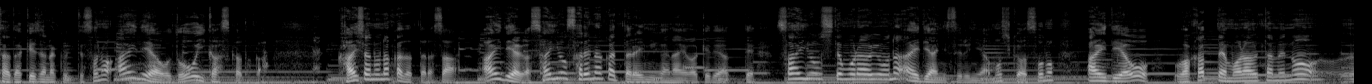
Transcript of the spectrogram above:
ただけじゃなくってそのアイデアをどう生かすかとか会社の中だったらさアイデアが採用されなかったら意味がないわけであって採用してもらうようなアイデアにするにはもしくはそのアイデアを分かってもらうための、う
